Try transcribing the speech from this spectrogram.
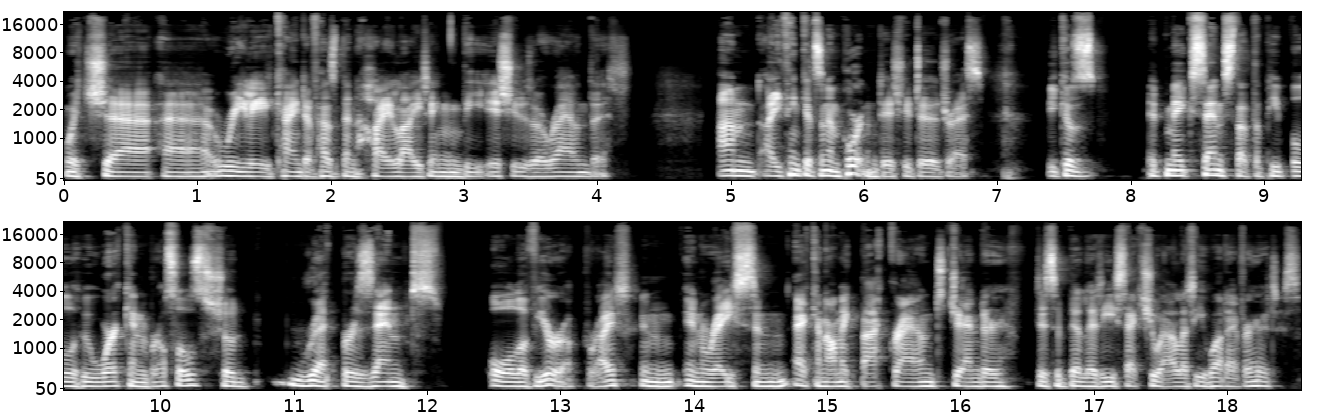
which uh, uh, really kind of has been highlighting the issues around this, and I think it's an important issue to address because it makes sense that the people who work in Brussels should represent all of Europe, right? In in race and economic background, gender, disability, sexuality, whatever it is,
